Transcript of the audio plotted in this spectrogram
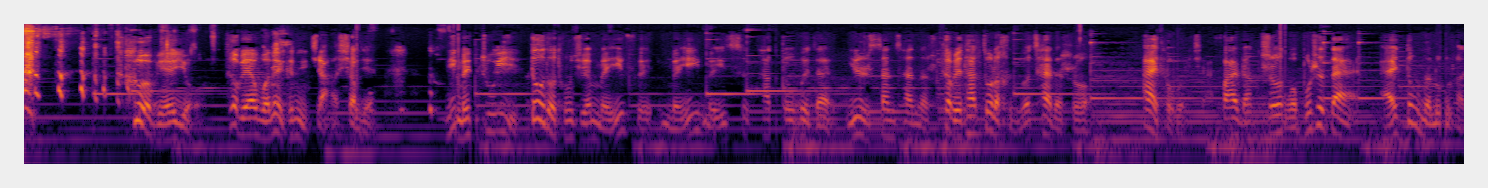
特别有，特别我得跟你讲，小姐，你没注意，豆豆同学每一回每一每一次他都会在一日三餐的时候，特别他做了很多菜的时候，艾特我一下，发一张说，我不是在挨冻的路上，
